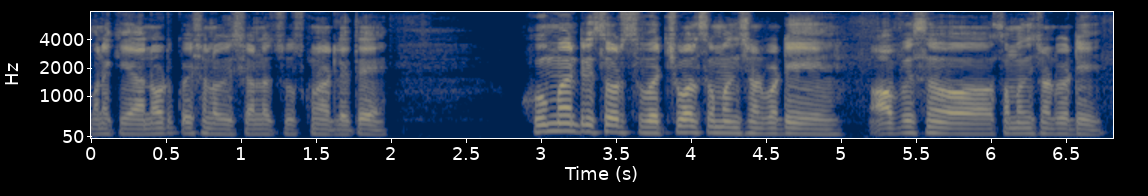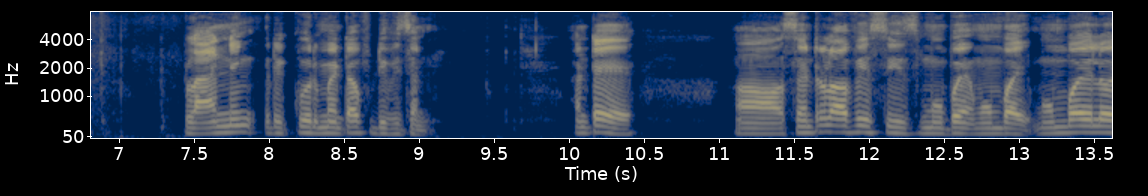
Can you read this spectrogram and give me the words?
మనకి ఆ నోటిఫికేషన్ల విషయాల్లో చూసుకున్నట్లయితే హ్యూమన్ రిసోర్స్ వర్చువల్ సంబంధించినటువంటి ఆఫీస్ సంబంధించినటువంటి ప్లానింగ్ రిక్వైర్మెంట్ ఆఫ్ డివిజన్ అంటే central office is Mumbai Mumbai ముంబైలో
